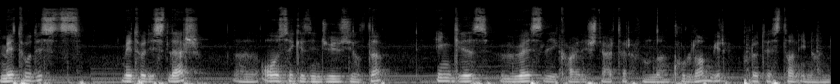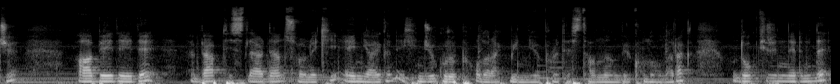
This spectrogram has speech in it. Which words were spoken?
Methodists, Metodistler 18. E, yüzyılda İngiliz Wesley kardeşler tarafından kurulan bir protestan inancı. ABD'de Baptistlerden sonraki en yaygın ikinci grup olarak biliniyor protestanlığın bir kolu olarak. Doktrinlerinde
